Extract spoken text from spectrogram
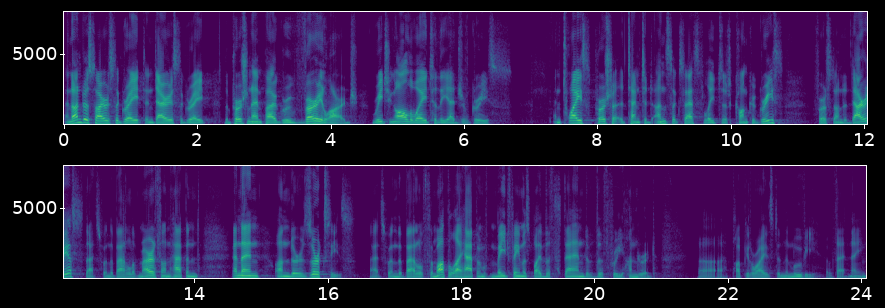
And under Cyrus the Great and Darius the Great, the Persian Empire grew very large, reaching all the way to the edge of Greece. And twice Persia attempted unsuccessfully to conquer Greece, first under Darius, that's when the Battle of Marathon happened, and then under Xerxes, that's when the Battle of Thermopylae happened, made famous by the Stand of the 300, uh, popularized in the movie of that name.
